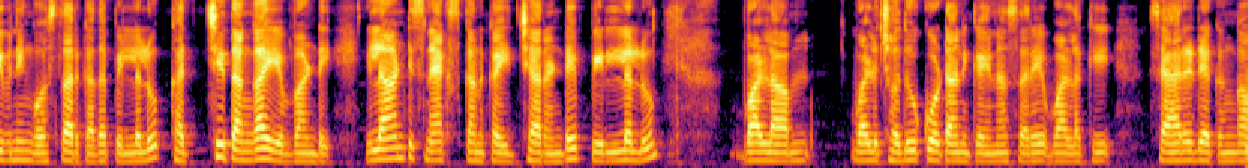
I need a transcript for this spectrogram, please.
ఈవినింగ్ వస్తారు కదా పిల్లలు ఖచ్చితంగా ఇవ్వండి. ఇలాంటి స్నాక్స్ కనుక ఇచ్చారంటే పిల్లలు వాళ్ళ వాళ్ళు చదువుకోవటానికైనా సరే వాళ్ళకి శారీరకంగా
